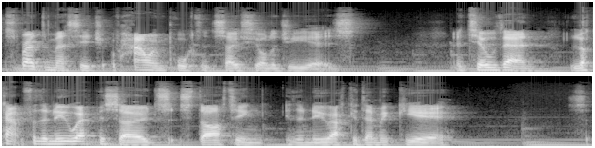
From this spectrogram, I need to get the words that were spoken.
spread the message of how important sociology is. Until then, look out for the new episodes starting in the new academic year. So,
